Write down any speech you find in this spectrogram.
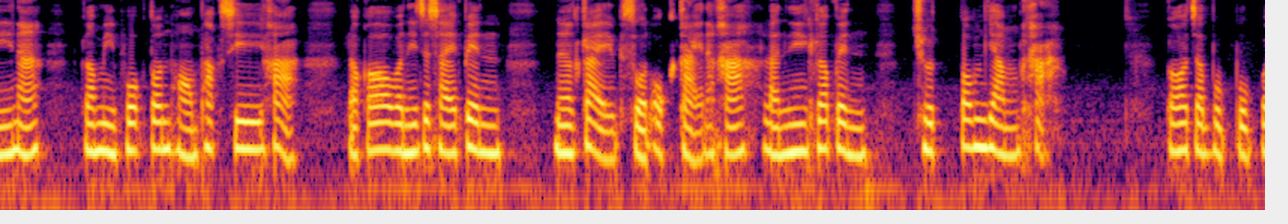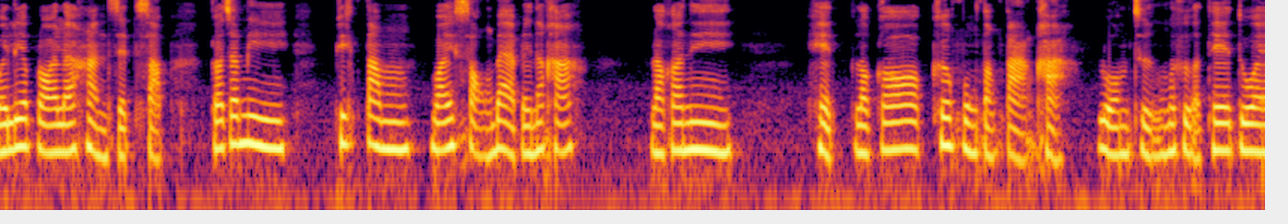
นี้นะ ก็มีพวกต้นหอมผักชีค่ะ แล้วก็วันนี้จะใช้เป็นเนื้อไก่ส่วนอกไก่นะคะ และนี่ก็เป็นชุดต้มยำค่ะ ก็จะบุบบุบๆไว้เรียบร้อยแล้วหั่นเสร็จสับ ก็จะมีพริกตำไว้สองแบบเลยนะคะ แล้วก็นี่เห็ดแล้วก็เครื่องปรุงต่างๆค่ะ รวมถึงมะเขือเทศด้วย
